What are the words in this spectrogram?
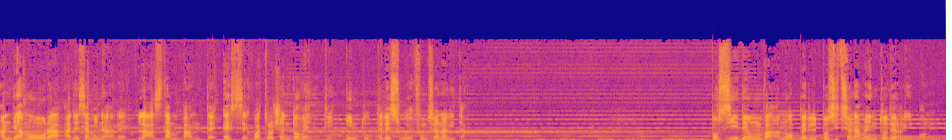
Andiamo ora ad esaminare la stampante S420 in tutte le sue funzionalità. Possiede un vano per il posizionamento del ribbon,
